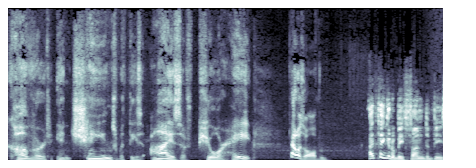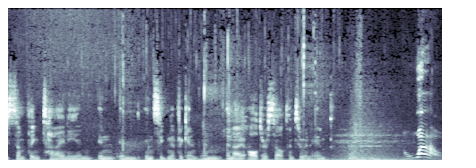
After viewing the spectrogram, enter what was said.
covered in chains with these eyes of pure hate. That was all of them. I think it'll be fun to be something tiny and, in, and insignificant, and, and I alter self into an imp, Oh, wow.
